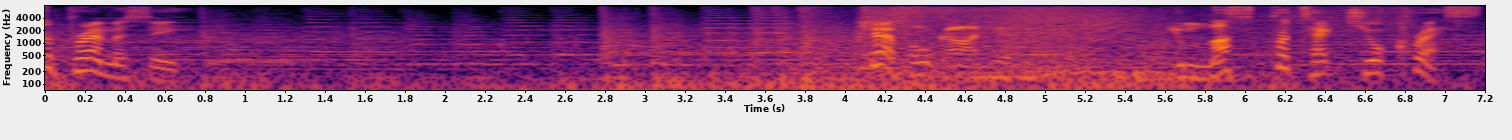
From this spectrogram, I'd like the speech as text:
supremacy. Careful, Guardian. You must protect your crest.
